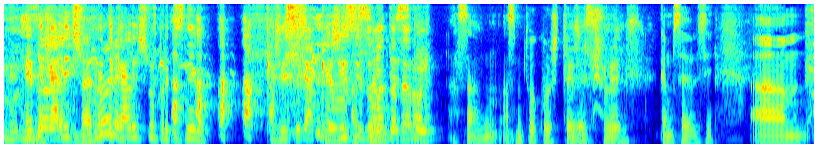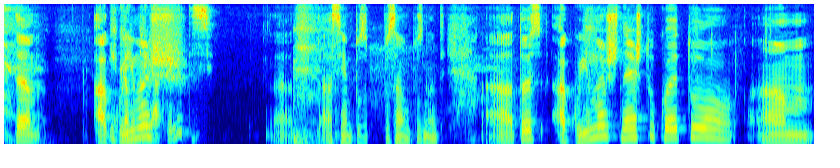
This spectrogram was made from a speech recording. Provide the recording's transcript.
Не, не така лично, Верно не така лично притесни го. Кажи сега, кажи си думата Верони. аз съм, аз съм толкова щедър човек към себе си. А, да, И ако към имаш... приятелите си. А, аз имам по, по само познати. А, тоест, ако имаш нещо, което ам,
